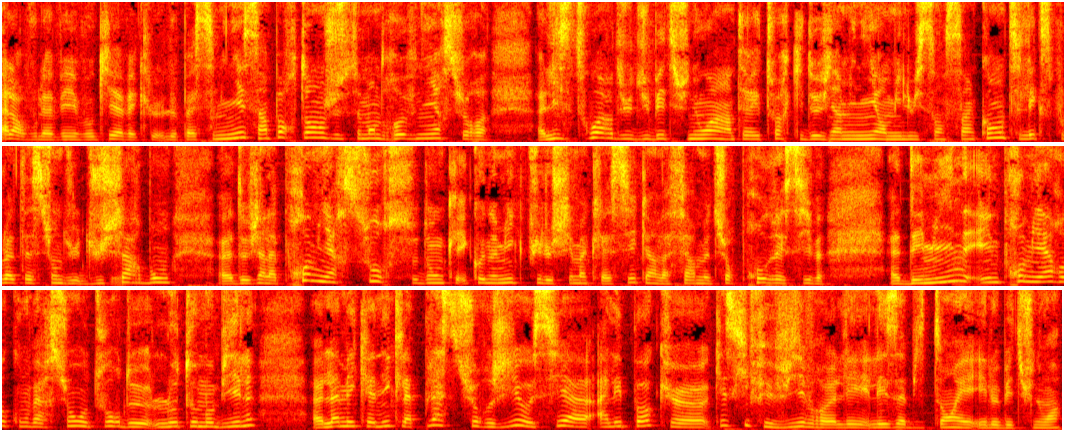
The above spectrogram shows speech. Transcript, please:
Alors, vous l'avez évoqué avec le, passé minier, c'est important justement de revenir sur euh, l'histoire du, du Béthunois, un territoire qui devient minier en 1850. L'exploitation du, charbon euh, devient la première source donc économique, puis le schéma classique, hein, la fermeture progressive des mines et une première reconversion autour de l'automobile, la mécanique, la plasturgie aussi à, l'époque. Qu'est-ce qui fait vivre les, habitants et, le Béthunois?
